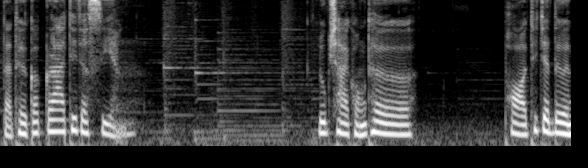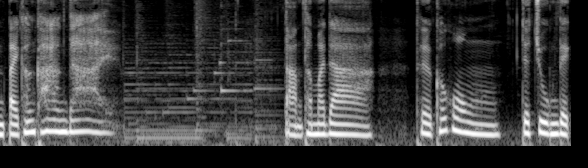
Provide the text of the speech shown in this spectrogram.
แต่เธอก็กล้าที่จะเสี่ยง ลูกชายของเธอ พอที่จะเดินไปข้างๆได้ ตามธรรมดา เธอก็คงจะจูงเด็ก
